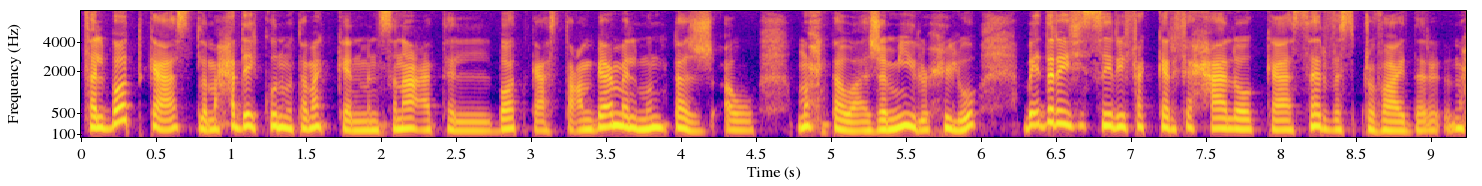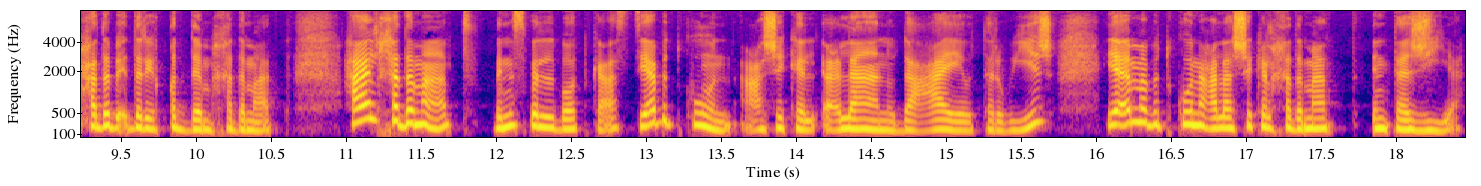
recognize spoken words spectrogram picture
فالبودكاست لما حدا يكون متمكن من صناعة البودكاست وعم بيعمل منتج أو محتوى جميل وحلو بيقدر يصير يفكر في حاله ك service provider إنه حدا بيقدر يقدم خدمات. هاي الخدمات بالنسبة البودكاست يا بتكون على شكل إعلان ودعاية وترويج يا إما بتكون على شكل خدمات إنتاجية.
